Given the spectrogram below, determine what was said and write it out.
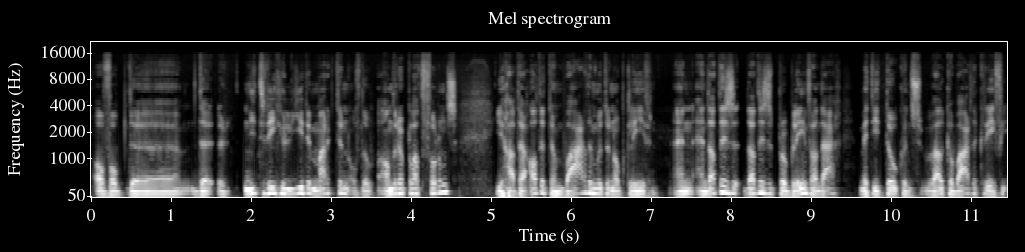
of op de, de niet-reguliere markten of de andere platforms. Je gaat er altijd een waarde moeten op kleven. En, en dat, is, dat is het probleem vandaag met die tokens. Welke waarde kleef je,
